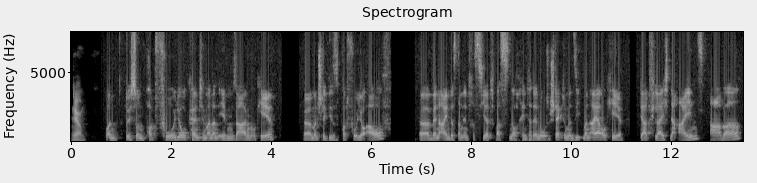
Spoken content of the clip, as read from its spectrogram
Ja. Und durch so ein Portfolio könnte man dann eben sagen, okay, äh, man schlägt dieses Portfolio auf, äh, wenn einen das dann interessiert, was noch hinter der Note steckt. Und dann sieht man, ah ja, okay, der hat vielleicht eine 1, aber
